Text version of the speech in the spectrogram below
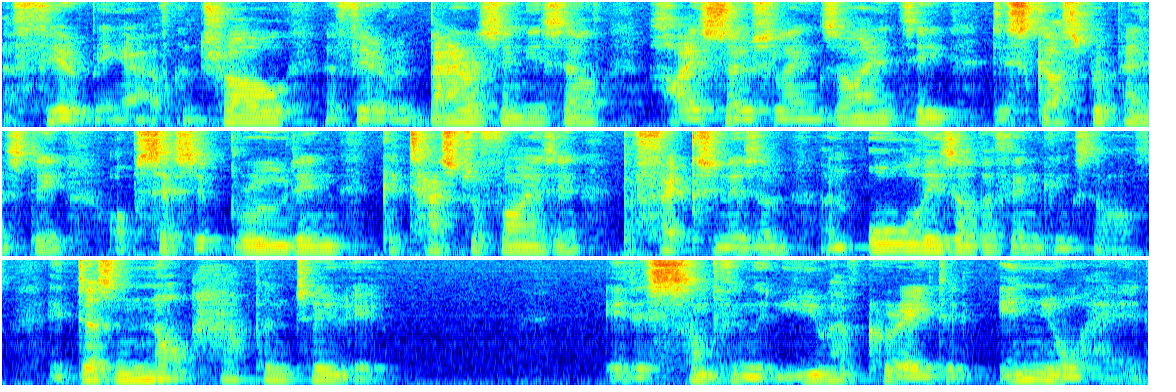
a fear of being out of control, a fear of embarrassing yourself, high social anxiety, disgust propensity, obsessive brooding, catastrophizing, perfectionism, and all these other thinking styles. It does not happen to you. It is something that you have created in your head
